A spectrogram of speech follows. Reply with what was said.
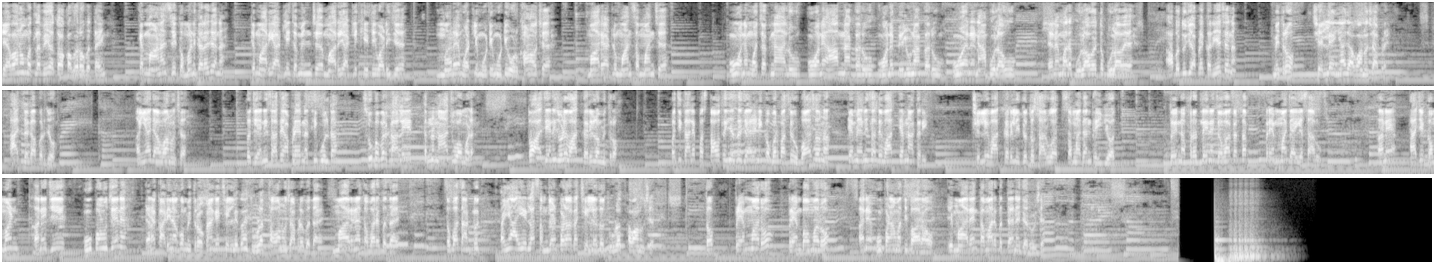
કહેવાનો મતલબ એ હતો, આ કવરો બતાવીને, કે માણસ જે ગમન કરે છે ને, કે મારી આટલી જમીન છે, મારી આટલી ખેતીવાડી છે, મારે આટલી મોટી મોટી ઓળખાણો છે, મારે આટલું માન સન્માન છે, હું અને મચક ના આલું, હું અને આમ ના કરું, હું અને પેલું ના કરું, હું એને ના બોલાવું, એને મારે બોલાવે તો બોલાવે. આ બધું જે આપણે કરીએ છે ને, મિત્રો, છેલ્લે અહીંયા જ આવવાનું છે આપણે. આ જ જગા પર જો. અહીંયા જ આવવાનું છે. તો જેની સાથે આપણે નથી બોલતા શું ખબર કાલે તમને ના જોવા મળે? તો આજે એની જોડે વાત કરી લો મિત્રો. પછી કાલે પસ્તાવો થઈ જશે જ્યારે એની કબર પાસે ઊભા હશો ને કે મેં એની સાથે વાત કેમ ના કરી? છેલ્લે વાત કરી લીધો તો સારું હોત, સમાધાન થઈ ગયો હોત. તો એ નફરત લઈને જવા કરતા પ્રેમમાં જઈએ સારું. અને આ જે ઘમંડ અને જે હું પણ છે ને, એને કાઢી નાખો મિત્રો, કારણ કે છેલ્લે કઈ ધૂળ જ થવાનું છે આપણે બધાએ. મારે ને તમારે બધાએ. તો બસ આટલું જ. અહીંયા આવી એટલા સમજણ પડે કે છેલ્લે તો ધૂળ જ થવાનું છે. તો પ્રેમમાં રહો પ્રેમ ભાવમાં રહો અને હું પણ આમાંથી બહાર આવો. એ મારે તમારે બધાને જરૂર છે.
